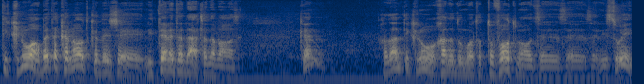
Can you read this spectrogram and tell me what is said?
תיקנו הרבה תקנות כדי שניתן את הדעת לדבר הזה. כן, חז"ל תיקנו, אחת הדוגמאות הטובות מאוד זה, זה, זה נישואים.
